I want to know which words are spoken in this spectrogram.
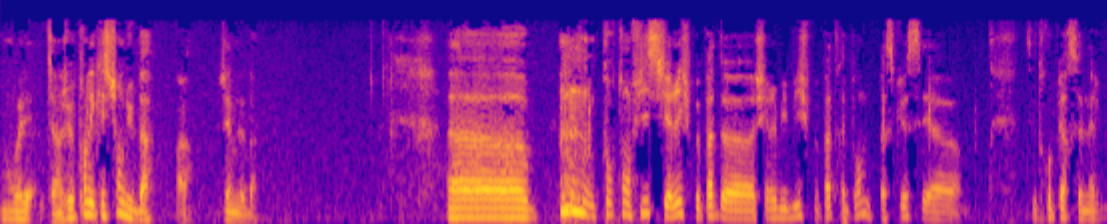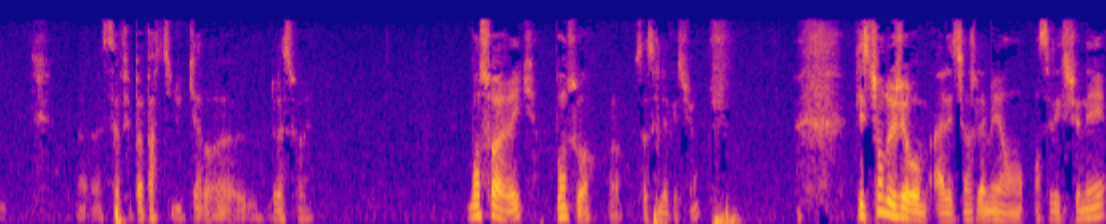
voilà. Tiens, je vais prendre les questions du bas. Voilà. J'aime le bas. Euh, pour ton fils, chéri, je peux pas te, chéri Bibi, je peux pas te répondre parce que c'est euh, c'est trop personnel. Euh, ça fait pas partie du cadre euh, de la soirée. Bonsoir Eric. Bonsoir. Ça c'est de la question. Question de Jérôme. Allez, tiens, je la mets en, sélectionné.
